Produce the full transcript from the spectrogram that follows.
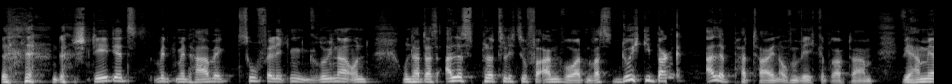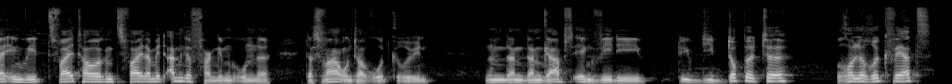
Da steht jetzt mit, mit Habeck zufällig ein Grüner und, und hat das alles plötzlich zu verantworten, was durch die Bank alle Parteien auf den Weg gebracht haben. Wir haben ja irgendwie 2002 damit angefangen im Grunde. Das war unter Rot-Grün. Und dann, dann gab es irgendwie die, die, die doppelte Rolle rückwärts.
